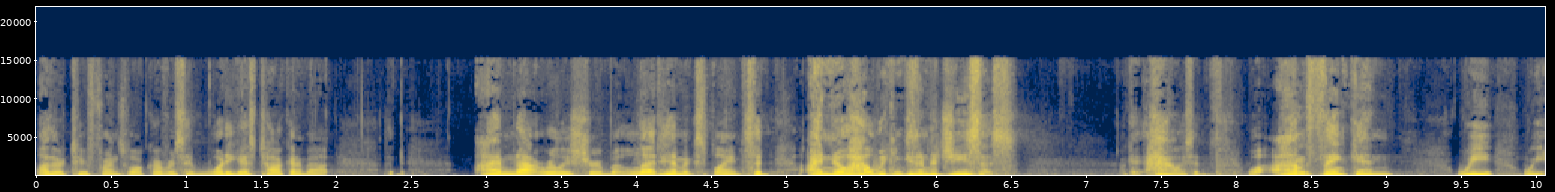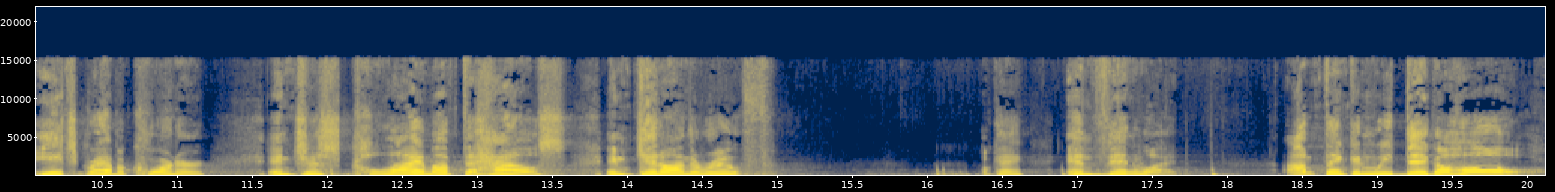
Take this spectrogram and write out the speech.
other two friends walk over and say, What are you guys talking about? Said, I'm not really sure, but let him explain. Said, I know how we can get him to Jesus. Okay, how? I said, Well, I'm thinking we, we each grab a corner and just climb up the house and get on the roof. Okay? And then what? I'm thinking we dig a hole.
